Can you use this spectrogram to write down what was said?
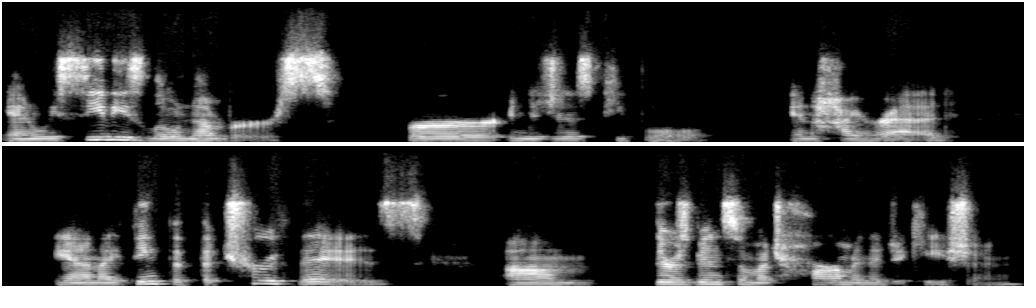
And we see these low numbers for Indigenous people in higher ed. And I think that the truth is um, there's been so much harm in education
